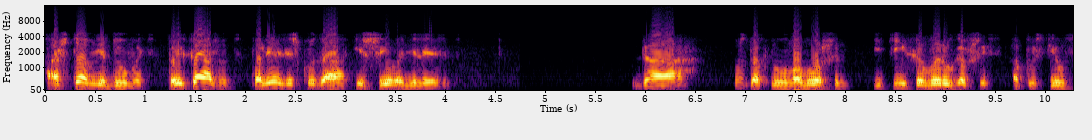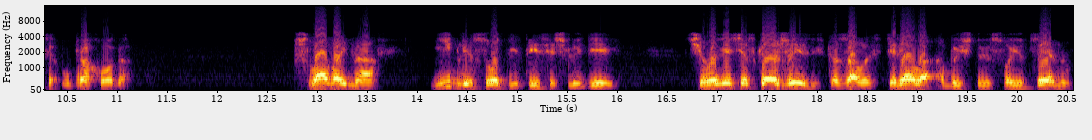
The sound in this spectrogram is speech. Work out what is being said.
«А что мне думать? Прикажут, полезешь куда, и шило не лезет». «Да», — вздохнул Волошин и, тихо выругавшись, опустился у прохода. Шла война, гибли сотни тысяч людей, Человеческая жизнь, казалось, теряла обычную свою цену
